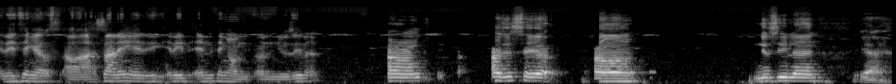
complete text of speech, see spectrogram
Anything else, uh, Hassan? Any, any anything on, on New Zealand? Um, I just say, um, New Zealand, yeah.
